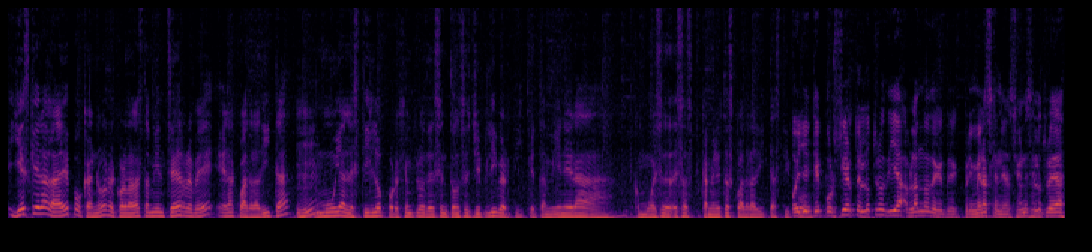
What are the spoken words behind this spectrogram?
Y es que era la época, ¿no? Recordarás también CRB, era cuadradita, muy al estilo, por ejemplo, de ese entonces Jeep Liberty, que también era como ese- esas camionetas cuadraditas tipo... Oye, que por cierto, el otro día, hablando de, de primeras generaciones, el otro día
